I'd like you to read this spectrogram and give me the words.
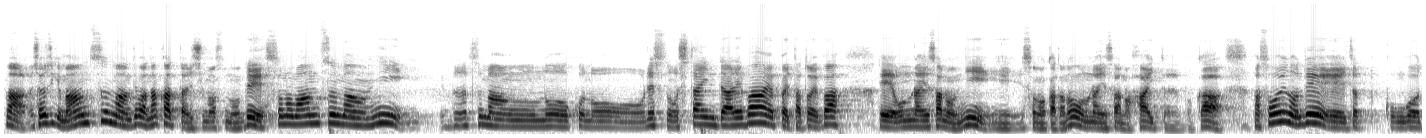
まあ、正直マンツーマンではなかったりしますのでそのマンツーマンにマンツマンのこのレッスンをしたいんであればやっぱり例えば、えー、オンラインサロンにその方のオンラインサロン入ったりとか、まあ、そういうので、えー、ちょっと今後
